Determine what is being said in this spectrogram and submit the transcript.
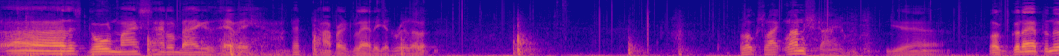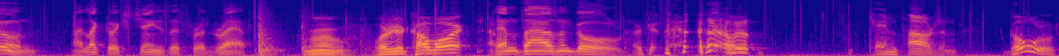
Ah, this gold in my saddlebag is heavy. I bet Hoppy's glad to get rid of it. Looks like lunchtime. Yeah. Well, good afternoon. I'd like to exchange this for a draft. Oh, what is it, cowboy? Ten thousand gold. Ten thousand. Gold?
